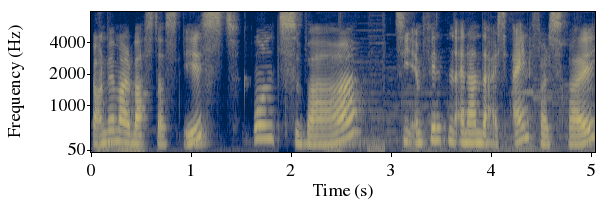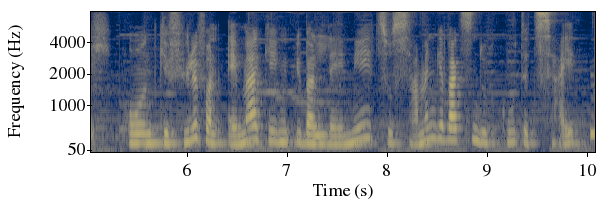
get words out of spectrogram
Schauen wir mal, was das ist. Und zwar, sie empfinden einander als einfallsreich und Gefühle von Emma gegenüber Lenny zusammengewachsen durch gute Zeiten.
